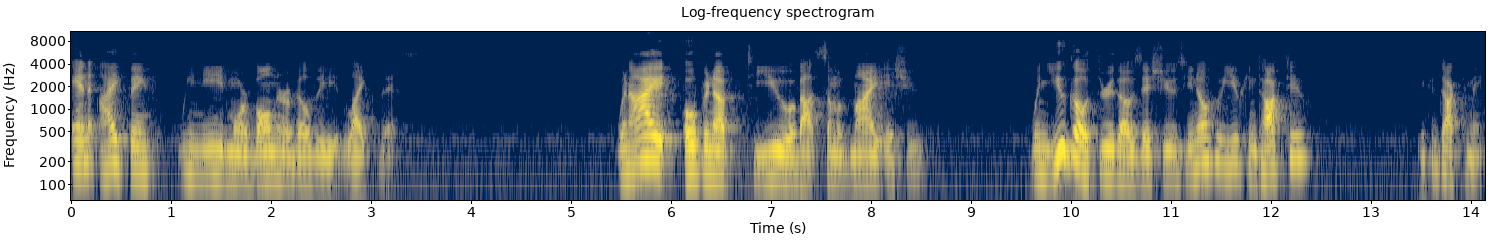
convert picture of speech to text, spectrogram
And I think we need more vulnerability like this. When I open up to you about some of my issues, when you go through those issues, you know who you can talk to? You can talk to me.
